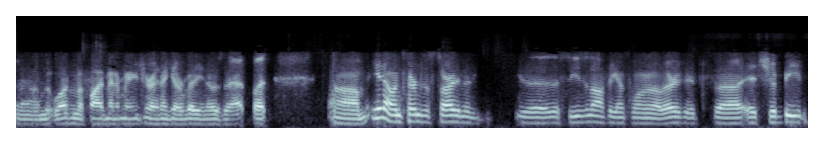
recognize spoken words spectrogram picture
Um, it wasn't a five-minute major. I think everybody knows that. But um, you know, in terms of starting the, the, the season off against one another, it's uh, it should be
